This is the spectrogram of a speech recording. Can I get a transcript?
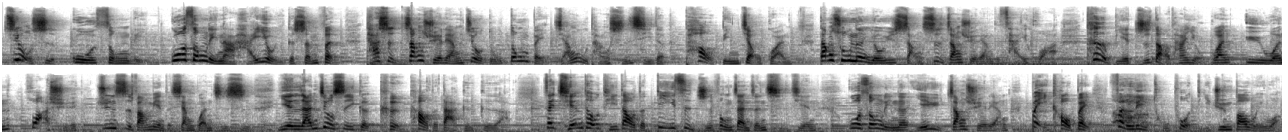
就是郭松龄。郭松龄啊，还有一个身份，他是张学良就读东北讲武堂时期的炮兵教官。当初呢，由于赏识张学良的才华，特别指导他有关语文、化学、军事方面的相关知识，俨然就是一个可靠的大哥哥啊。在前头提到的第一次直奉战争期间，郭松龄呢也与张学良背靠背，奋力突破敌军包围网，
